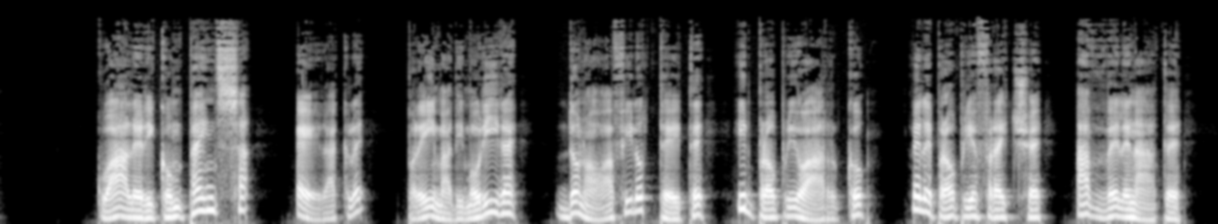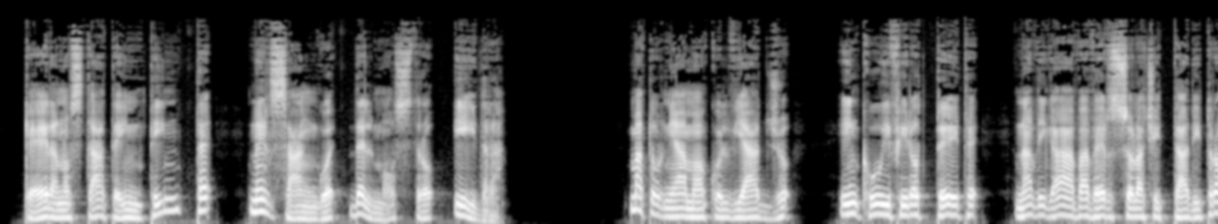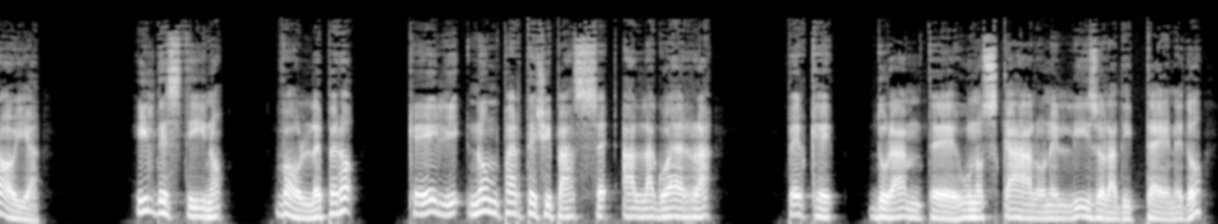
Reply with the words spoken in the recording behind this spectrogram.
quale ricompensa Eracle, prima di morire, donò a Filottete il proprio arco e le proprie frecce avvelenate, che erano state intinte nel sangue del mostro Idra. Ma torniamo a quel viaggio in cui Filottete navigava verso la città di Troia. Il destino volle però che egli non partecipasse alla guerra, perché durante uno scalo nell'isola di Tenedo,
